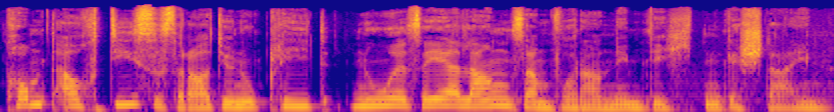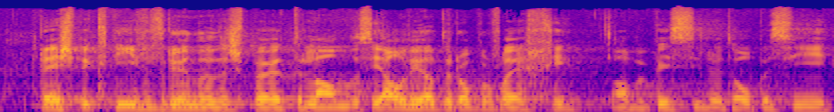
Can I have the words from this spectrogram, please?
kommt auch dieses Radionuklid nur sehr langsam voran im dichten Gestein. Respektive früher oder später landen sie alle an der Oberfläche, aber bis sie dort oben sind,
